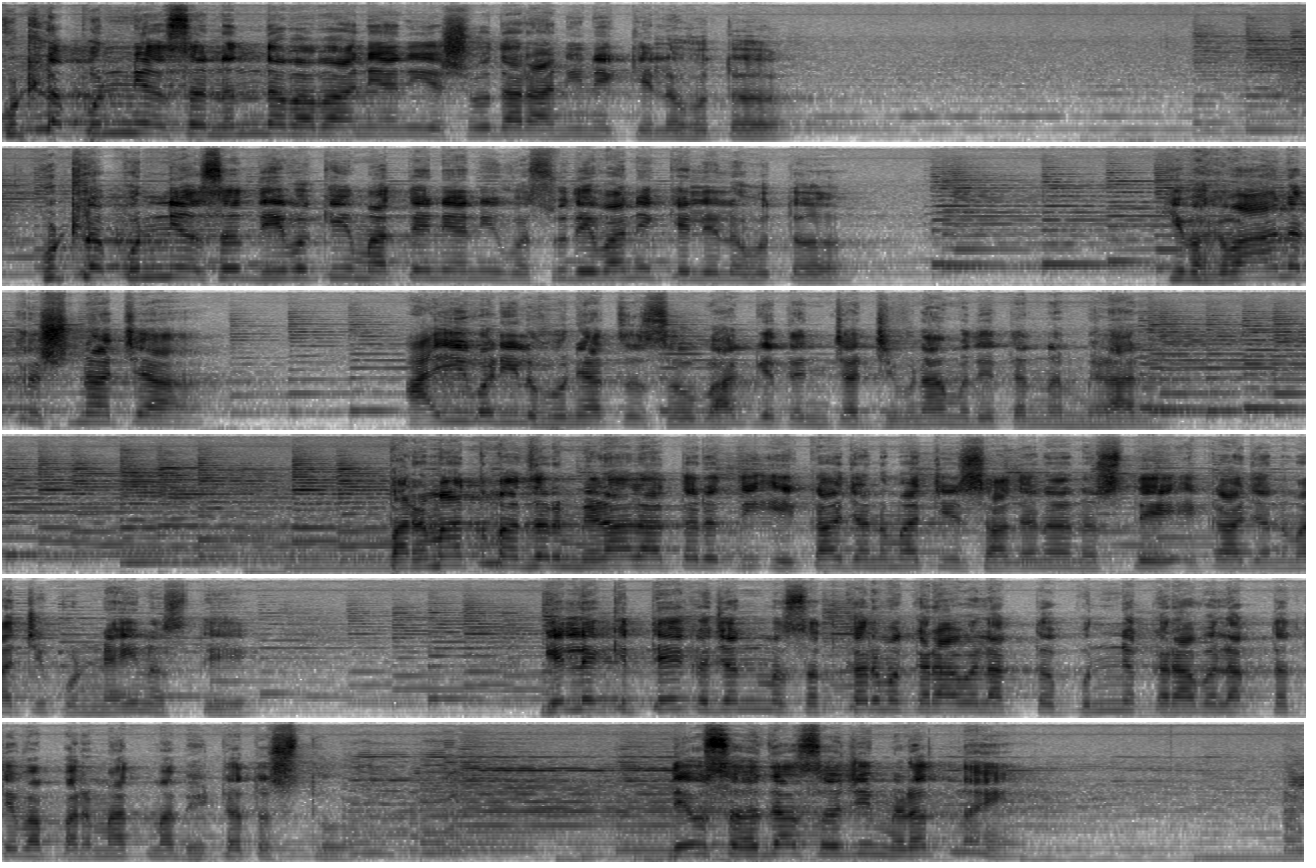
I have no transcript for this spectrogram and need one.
कुठलं पुण्य असं नंद बाबाने आणि यशोदा राणीने केलं होतं? कुठलं पुण्य असं देवकी मातेने आणि वसुदेवाने केलेलं होतं? की भगवान कृष्णाच्या आई वडील होण्याचं सौभाग्य त्यांच्या जीवनामध्ये त्यांना मिळालं? परमात्मा जर मिळाला तर ती एका जन्माची साधना नसते एका जन्माची पुण्याही नसते. गेले कित्येक जन्म सत्कर्म करावं लागतं पुण्य करावं लागतं तेव्हा परमात्मा भेटत असतो. देव सहजासहजी मिळत नाही.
